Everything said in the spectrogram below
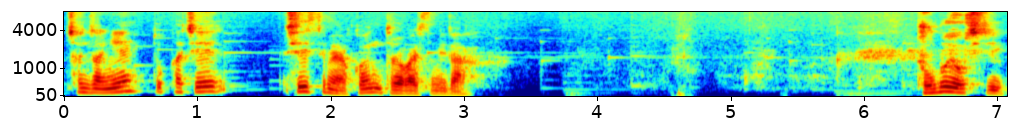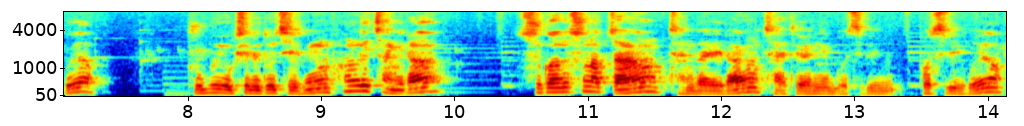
천장에 똑같이 시스템 에어컨 들어가 있습니다. 부부 욕실이고요. 부부 욕실에도 지금 환기창이랑 수건 수납장 잔다리랑 잘 되어 있는 모습이, 모습이고요.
